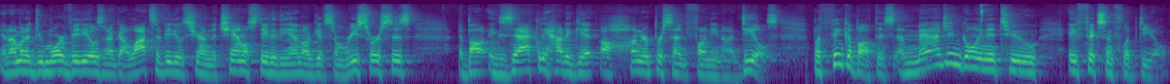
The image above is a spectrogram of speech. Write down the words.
and I'm gonna do more videos, and I've got lots of videos here on the channel. Stay to the end, I'll give some resources about exactly how to get 100% funding on deals. But think about this imagine going into a fix and flip deal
